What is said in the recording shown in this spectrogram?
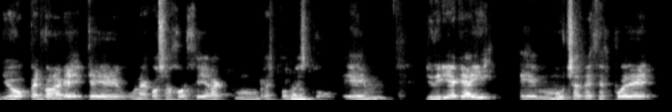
Yo, perdona que, una cosa, Jorge, y ahora respondes tú. Em, yo diría que ahí eh, muchas veces puede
